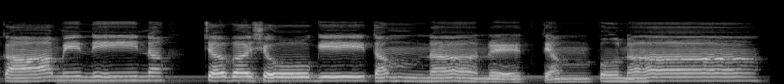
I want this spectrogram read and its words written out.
कामिनी न वशो गीतं न नृत्यं पुनः।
